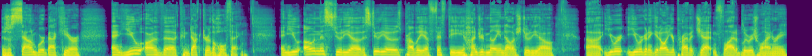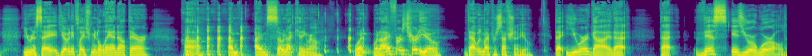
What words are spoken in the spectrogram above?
There's a soundboard back here, and you are the conductor of the whole thing. And you own this studio. The studio is probably a 50, 100 million dollar studio. Uh, you were you were going to get on your private jet and fly to Blue Ridge Winery. You were going to say, "Do you have any place for me to land out there?" Uh, I'm I'm so not kidding, Ralph. When when I first heard of you, that was my perception of you. That you were a guy that that this is your world.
